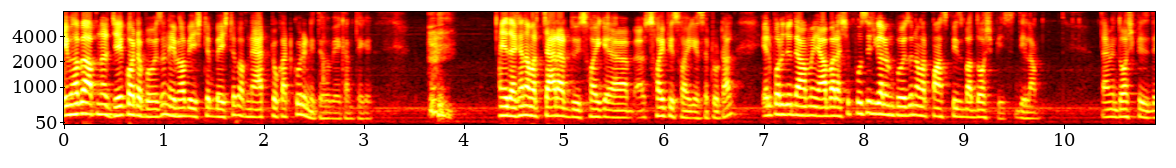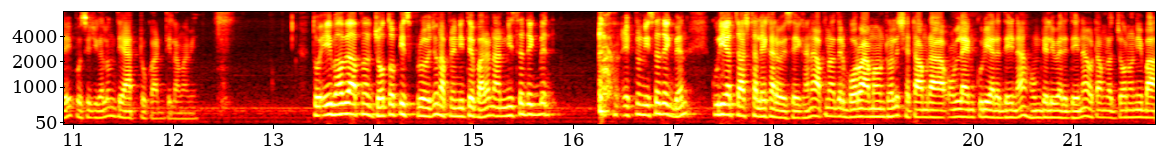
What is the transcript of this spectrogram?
এইভাবে আপনার যে কটা প্রয়োজন, এইভাবে স্টেপ বাই স্টেপ আপনি অ্যাড টু কার্ড করে নিতে হবে এখান থেকে। এই দেখেন, আমার চার আর দুই, ছয় ছয় পিস হয়ে গেছে টোটাল এরপরে যদি আমি আবার আসি, পঁচিশ গ্যালন প্রয়োজন, আমার পাঁচ পিস বা দশ পিস দিলাম। আমি দশ পিস দিই, পঁচিশ গ্যালন দিয়ে অ্যাড টু কার্ড দিলাম আমি। তো এইভাবে আপনার যত পিস প্রয়োজন আপনি নিতে পারেন। আর নিচে দেখবেন, একটু নিচে দেখবেন, কুরিয়ার চার্জটা লেখা রয়েছে এখানে। আপনাদের বড় অ্যামাউন্ট হলে সেটা আমরা অনলাইন কুরিয়ারে দিই না হোম ডেলিভারি দিই না। ওটা আমরা জননী বা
